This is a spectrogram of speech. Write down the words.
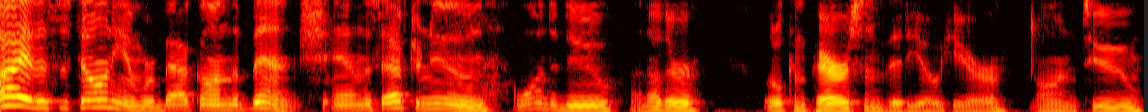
Hi, this is Tony, and we're back on the bench. And this afternoon, I wanted to do another little comparison video here on two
